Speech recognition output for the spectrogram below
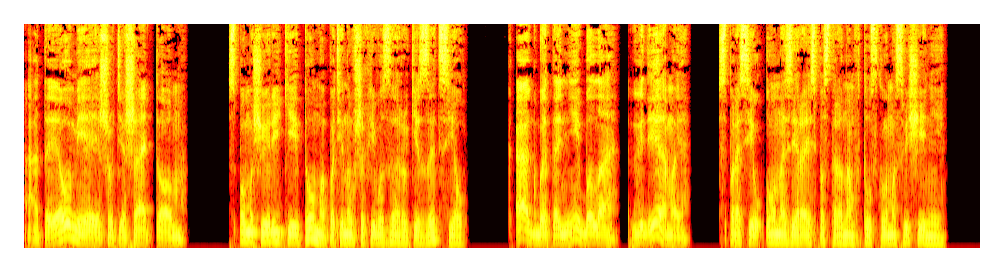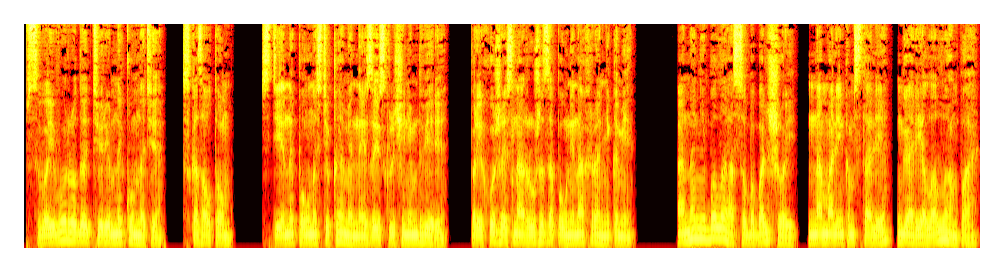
А ты умеешь утешать, Том. С помощью Рики и Тома, потянувших его за руки, Зед сел. «Как бы то ни было, где мы?» Спросил он, озираясь по сторонам в тусклом освещении. «В своего рода тюремной комнате», — сказал Том. Стены полностью каменные, за исключением двери. Прихожая снаружи заполнена охранниками. Она не была особо большой. На маленьком столе горела лампа.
